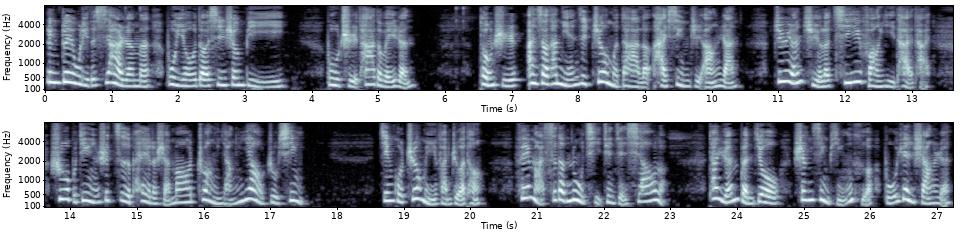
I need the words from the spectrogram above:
令队伍里的下人们不由得心生鄙夷，不耻他的为人，同时暗笑他年纪这么大了还兴致盎然，居然娶了七房姨太太，说不定是自配了什么壮阳药助兴。经过这么一番折腾，菲马斯的怒气渐渐消了。他原本就生性平和，不愿伤人。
